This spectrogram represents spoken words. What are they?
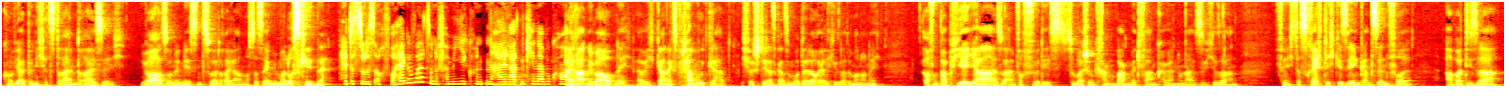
guck mal, wie alt bin ich jetzt? 33. Ja, so in den nächsten zwei, drei Jahren muss das irgendwie mal losgehen, ne? Hättest du das auch vorher gewollt? So eine Familie gründen, heiraten, Kinder bekommen? Heiraten überhaupt nicht. Habe ich gar nichts mit am Mut gehabt. Ich verstehe das ganze Modell auch ehrlich gesagt immer noch nicht auf dem Papier ja, also einfach für das zum Beispiel im Krankenwagen mitfahren können und all solche Sachen, finde ich das rechtlich gesehen ganz sinnvoll. Aber dieser,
